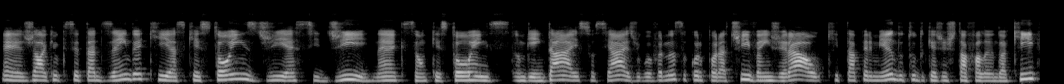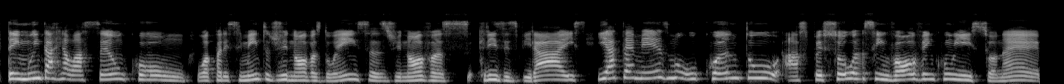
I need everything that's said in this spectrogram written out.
É, já que o que você está dizendo é que as questões de SD, né, que são questões ambientais, sociais, de governança corporativa em geral, que está permeando tudo que a gente está falando aqui, tem muita relação com o aparecimento de novas doenças, de novas crises virais e até mesmo o quanto as pessoas se envolvem com isso, né?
